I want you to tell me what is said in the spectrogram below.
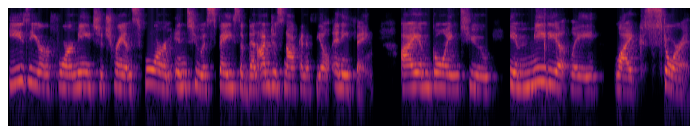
easier for me to transform into a space of then I'm just not going to feel anything. I am going to immediately like store it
